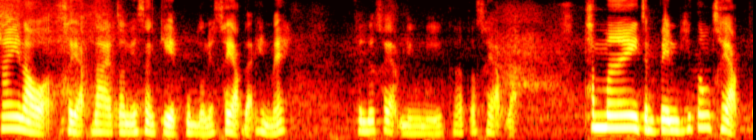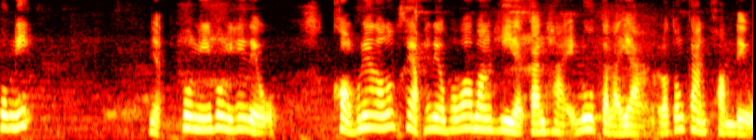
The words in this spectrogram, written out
ให้เราอะขยับได้ตอนนี้สังเกตปุ่มตรงนี้ขยับได้เห็นไหมเฟนเดอร์ขยับนิ้วนี้แล้วก็ขยับละ ทำไมจำเป็นที่ต้องขยับพวกนี้ เนี่ย พวกนี้พวกนี้ให้เร็ว ของพวกนี้เราต้องขยับให้เร็วเพราะว่าบางทีอะการถ่ายรูปแต่ละอย่าง เราต้องการความเร็ว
